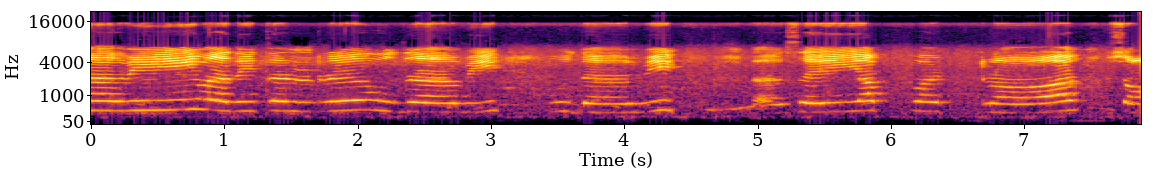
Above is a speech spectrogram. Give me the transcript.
உதவி வதைத்தன்று உதவி உதவி செய்யப்பட்டார். சா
